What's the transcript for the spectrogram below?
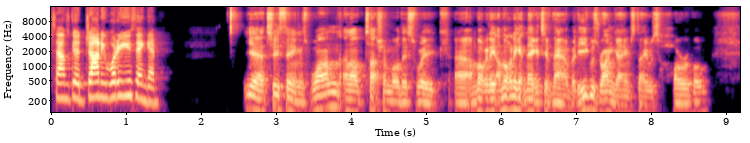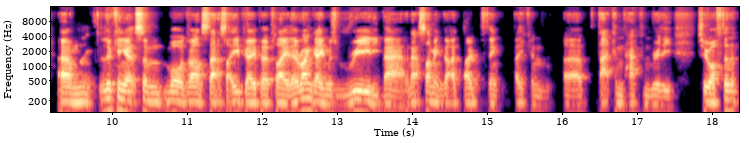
Sounds good. Johnny, what are you thinking? Yeah, two things. One, and I'll touch on more this week. Uh, I'm not going to. I'm not going to get negative now, but the Eagles' run game today was horrible. Um, looking at some more advanced stats like EPA per play, their run game was really bad, and that's something that I don't think they can. Uh, that can happen really too often.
